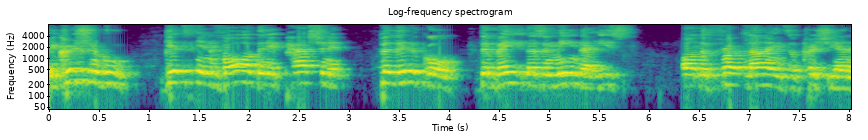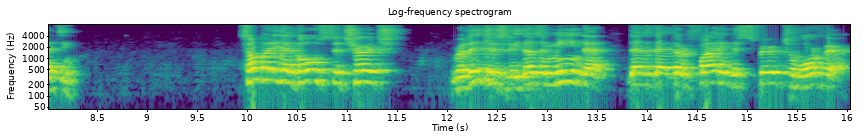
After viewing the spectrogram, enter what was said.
A Christian who gets involved in a passionate political debate doesn't mean that he's on the front lines of Christianity. Somebody that goes to church religiously doesn't mean that, that, that they're fighting the spiritual warfare.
